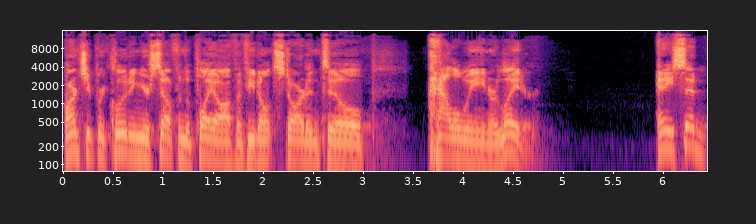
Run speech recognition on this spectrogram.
aren't you precluding yourself from the playoff if you don't start until Halloween or later? And he said,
